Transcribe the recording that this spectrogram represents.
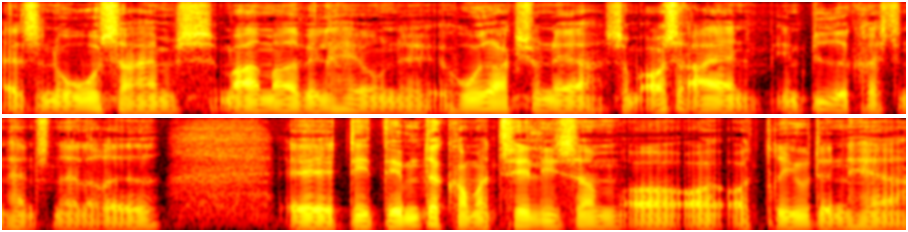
altså Novozymes meget, meget velhavende hovedaktionær, som også ejer en, en bid af Christian Hansen allerede øh, det er dem, der kommer til ligesom at, at, at drive den her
